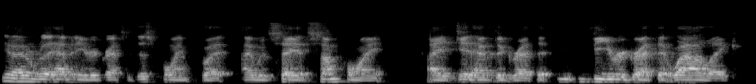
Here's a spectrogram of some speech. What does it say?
you know I don't really have any regrets at this point, but I would say at some point I did have the regret that the regret that wow, like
